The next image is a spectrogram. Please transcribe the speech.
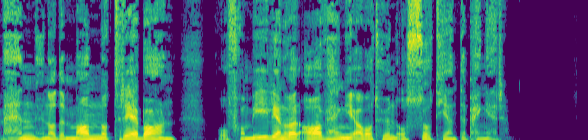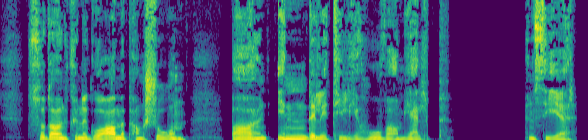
Men hun hadde mann og tre barn, og familien var avhengig av at hun også tjente penger. Så da hun kunne gå av med pensjon, ba hun inderlig til Jehova om hjelp. Hun sier,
